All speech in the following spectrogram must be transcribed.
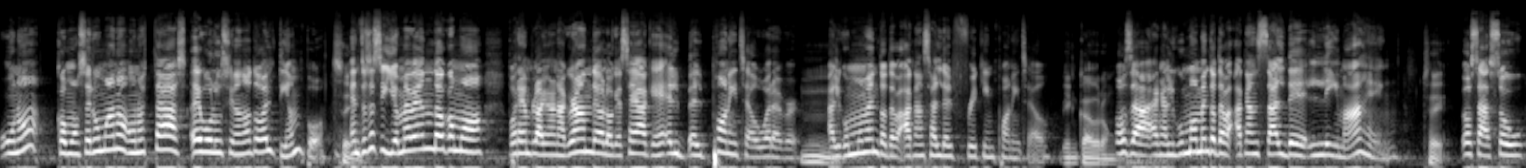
uno, como ser humano, uno está evolucionando todo el tiempo. Sí. Entonces, si yo me vendo como, por ejemplo, Ariana Grande o lo que sea, que es el, el ponytail, whatever, Mm. algún momento te vas a cansar del freaking ponytail. Bien cabrón. O sea, en algún momento te vas a cansar de la imagen. Sí. O sea, so,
